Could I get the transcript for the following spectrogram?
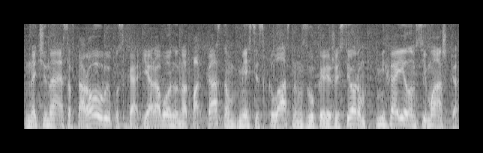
Начиная со второго выпуска, я работаю над подкастом вместе с классным звукорежиссером Михаилом Симашко.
